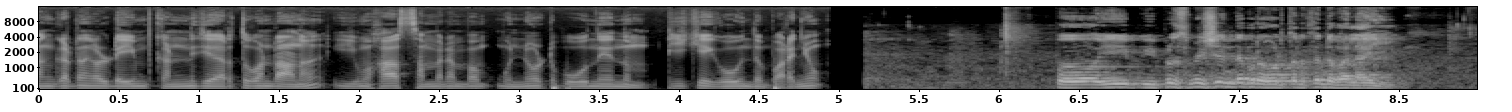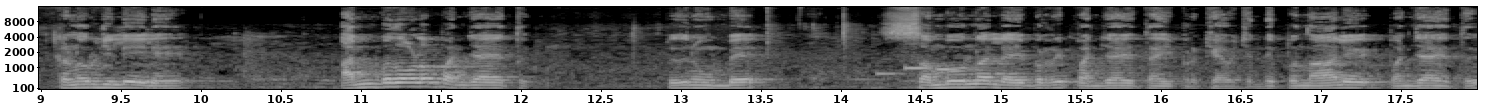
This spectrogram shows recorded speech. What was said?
സംഘടനകളുടെയും കണ്ണു ചേർത്തുകൊണ്ടാണ് ഈ മഹാസംരംഭം മുന്നോട്ടു പോകുന്നതെന്നും ടി കെ ഗോവിന്ദൻ പറഞ്ഞു. ഇപ്പോൾ ഈ പീപ്പിൾസ് മിഷന്റെ പ്രവർത്തനത്തിന്റെ ഫലമായി കണ്ണൂർ ജില്ലയിലെ അൻപതോളം പഞ്ചായത്ത് ഇതിനു മുമ്പേ സമ്പൂർണ ലൈബ്രറി പഞ്ചായത്തായി പ്രഖ്യാപിച്ചിട്ടുണ്ട്. ഇപ്പോൾ നാല് പഞ്ചായത്ത്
